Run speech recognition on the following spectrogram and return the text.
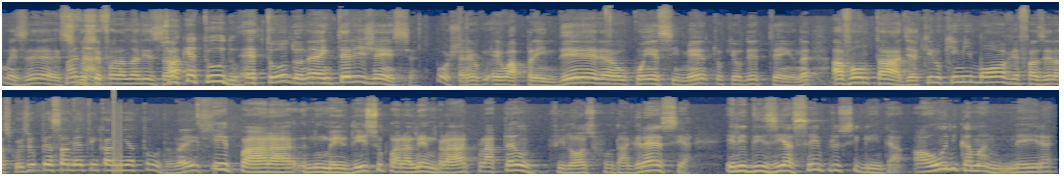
Mas é, se Mas você nada. for analisar. Só que é tudo. É tudo, né? A inteligência. Poxa, é o, é aprender, é o conhecimento que eu detenho, né? A vontade, é aquilo que me move a fazer as coisas. E o pensamento encaminha tudo, não é isso? E para, no meio disso, para lembrar Platão, filósofo da Grécia, ele dizia sempre o seguinte: a única maneira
